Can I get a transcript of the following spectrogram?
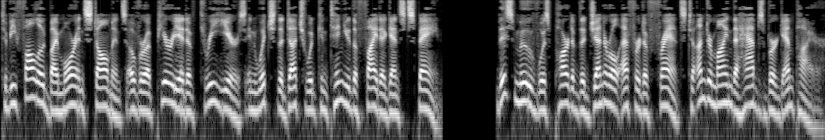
to be followed by more installments over a period of three years in which the Dutch would continue the fight against Spain. This move was part of the general effort of France to undermine the Habsburg Empire.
